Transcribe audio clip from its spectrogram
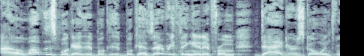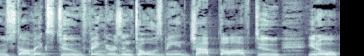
I love this book. This book, this book has everything in it, from daggers going through stomachs to fingers and toes being chopped off to you know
